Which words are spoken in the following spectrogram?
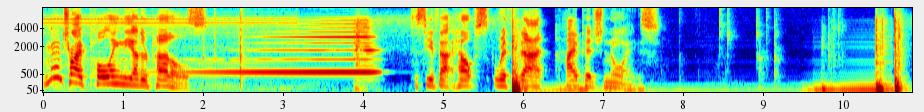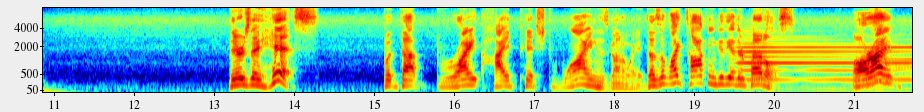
I'm gonna try pulling the other pedals to see if that helps with that high-pitched noise. There's a hiss, but that bright, high-pitched whine has gone away. It doesn't like talking to the other pedals. All right.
